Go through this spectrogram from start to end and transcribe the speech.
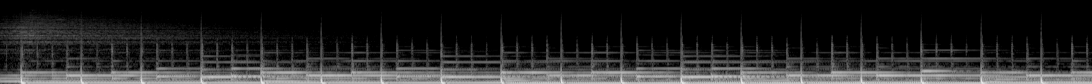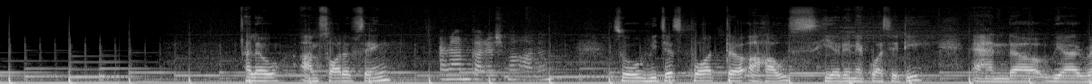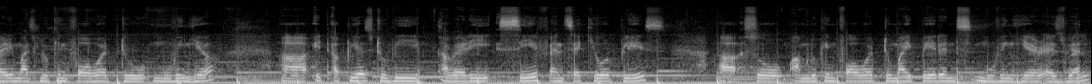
Hello, I'm Saurav Singh. And I'm Karishma Anand. So we just bought uh, a house here in Aqua City and uh, we are very much looking forward to moving here. Uh, it appears to be a very safe and secure place. Uh, so I'm looking forward to my parents moving here as well.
